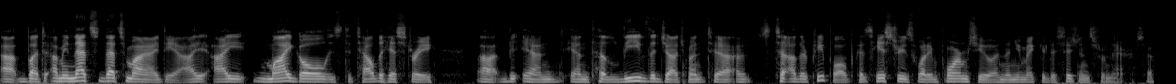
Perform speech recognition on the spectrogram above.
Uh, but I mean that's that's my idea. I, I my goal is to tell the history uh, and and to leave the judgment to uh, to other people because history is what informs you, and then you make your decisions from there. So,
